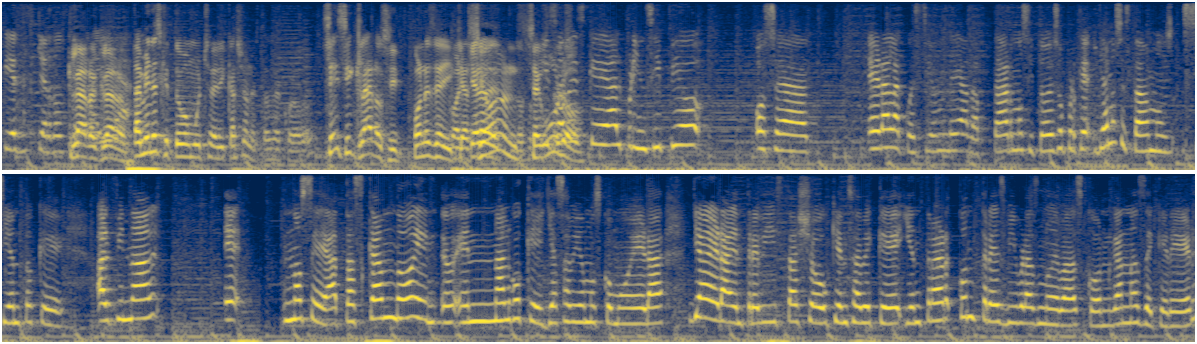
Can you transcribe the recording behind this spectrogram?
pies izquierdos. Claro, claro. También es que tuvo mucha dedicación, ¿estás de acuerdo? Sí, sí, claro, si pones Cualquiera de dedicación, los- Y seguro. sabes que al principio, o sea, era la cuestión de adaptarnos y todo eso, porque ya nos estábamos, siento que al final, eh, no sé, atascando en, en algo que ya sabíamos cómo era, ya era entrevista, show, quién sabe qué, y entrar con tres vibras nuevas, con ganas de querer.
